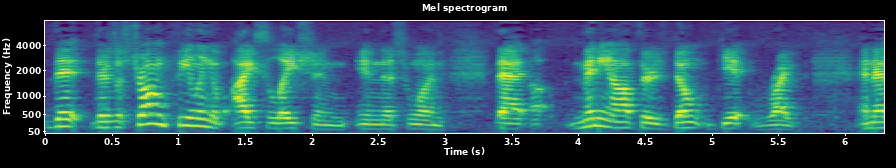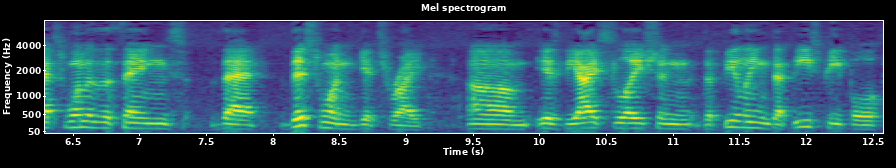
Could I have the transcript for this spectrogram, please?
that there's a strong feeling of isolation in this one that uh, many authors don't get right, and that's one of the things that this one gets right. Um, is the isolation, the feeling that these people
